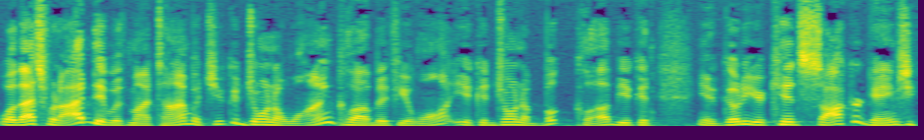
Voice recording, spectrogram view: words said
Well, that's what I did with my time, but you could join a wine club if you want. You could join a book club. You could you know, go to your kids' soccer games. You,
